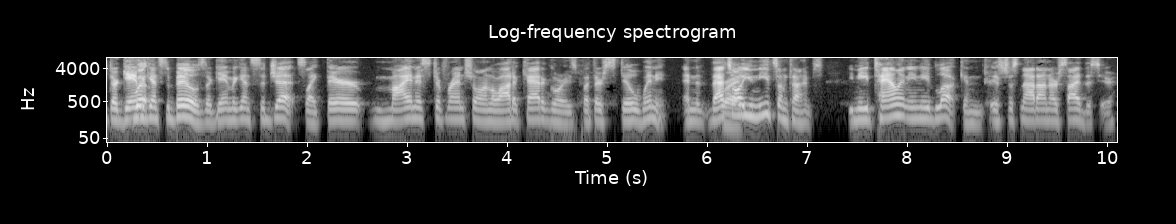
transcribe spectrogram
their game well, against the Bills, their game against the Jets, like they're minus differential in a lot of categories, but they're still winning. And that's right. all you need sometimes. You need talent, you need luck, and it's just not on our side this year.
